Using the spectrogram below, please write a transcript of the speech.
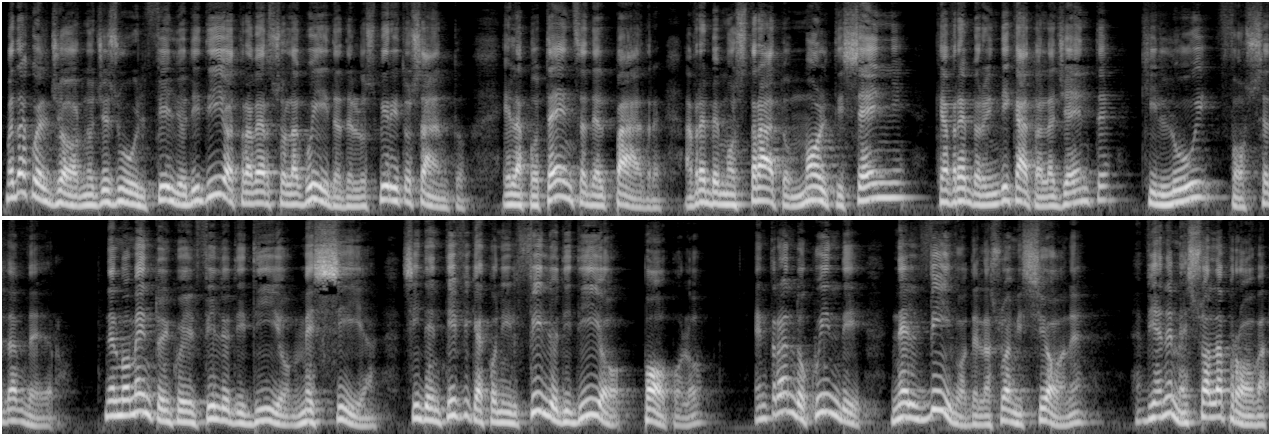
Ma da quel giorno Gesù, il figlio di Dio, attraverso la guida dello Spirito Santo e la potenza del Padre, avrebbe mostrato molti segni che avrebbero indicato alla gente chi lui fosse davvero. Nel momento in cui il figlio di Dio, Messia, si identifica con il figlio di Dio, popolo, entrando quindi nel vivo della sua missione, viene messo alla prova,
